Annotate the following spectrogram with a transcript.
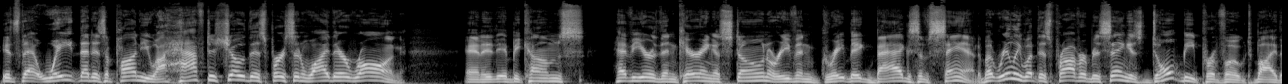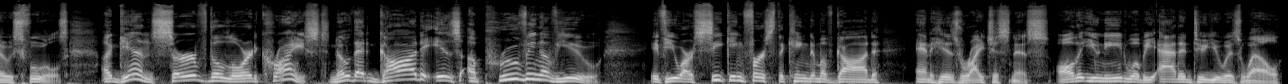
It's that weight that is upon you. I have to show this person why they're wrong. And it, it becomes heavier than carrying a stone or even great big bags of sand. But really, what this proverb is saying is don't be provoked by those fools. Again, serve the Lord Christ. Know that God is approving of you if you are seeking first the kingdom of God and his righteousness. All that you need will be added to you as well.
